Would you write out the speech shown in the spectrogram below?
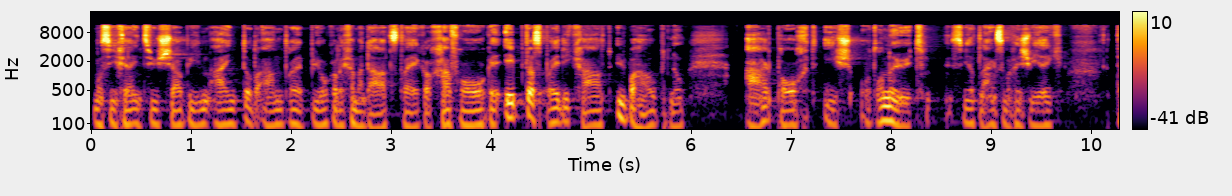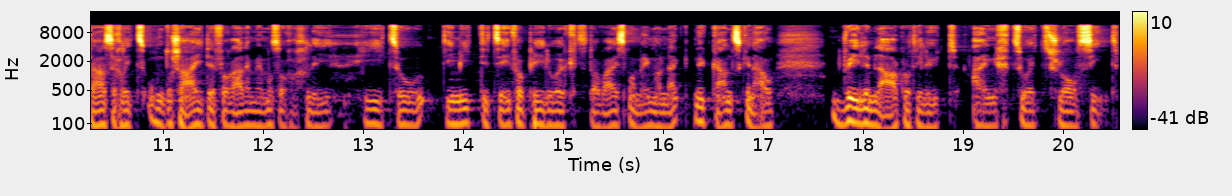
man sich ja inzwischen auch beim einen oder anderen bürgerlichen Mandatsträger kann fragen, ob das Prädikat überhaupt noch angebracht ist oder nicht. Es wird langsam ein bisschen schwierig, das ein bisschen zu unterscheiden, vor allem wenn man so ein bisschen hin zu die Mitte CVP schaut, da weiß man manchmal nicht ganz genau, welchem Lager die Leute eigentlich zugeschlossen sind.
